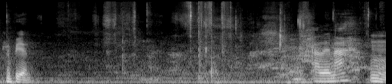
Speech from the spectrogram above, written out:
ไม่เปลี่ยนอะไรนะ อืม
